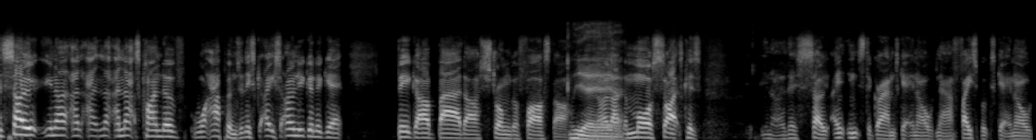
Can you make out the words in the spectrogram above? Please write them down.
so you know, and, and and that's kind of what happens, and it's it's only going to get bigger, badder, stronger, faster. Yeah, you know, yeah, like yeah. the more sites because. You know, there's so Instagram's getting old now. Facebook's getting old.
